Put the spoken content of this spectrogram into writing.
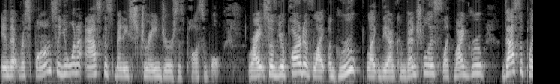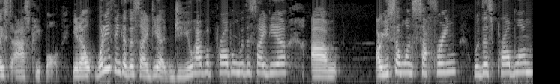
in that response. So you want to ask as many strangers as possible, right? So if you're part of like a group, like the unconventionalists, like my group, that's the place to ask people, you know, what do you think of this idea? Do you have a problem with this idea? Um, are you someone suffering with this problem?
